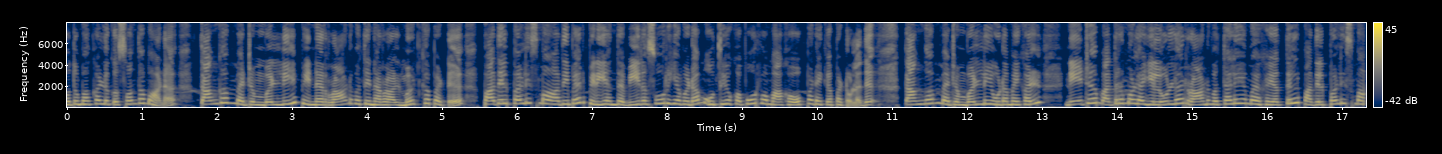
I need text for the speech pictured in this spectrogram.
பொதுமக்களுக்கு சொந்தமான தங்கம் மற்றும் வெள்ளி பின்னர் இராணுவத்தினரால் மீட்கப்பட்டு பதில் பலிஸ்மா அதிபர் பிரியந்த வீரசூரியவிடம் உத்தியோகபூர்வமாக ஒப்படைக்கப்பட்டுள்ளது. தங்கம் மற்றும் வெள்ளி உடைமைகள் நேற்று பத்ரமலையில் உள்ள இராணுவ தலைமையகத்தில் பதில் பலிஸ்மா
